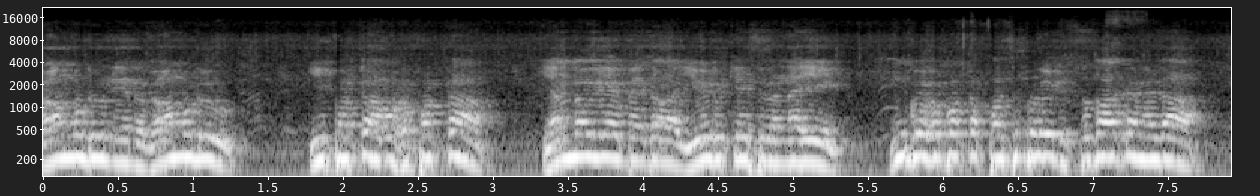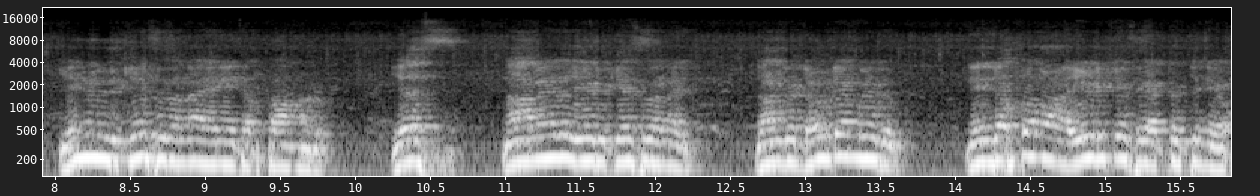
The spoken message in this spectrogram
రాముడు నేను రాముడు. ఈ పక్క ఒక పక్క ఎమ్మెల్యే మీద ఏడు కేసులు ఉన్నాయి. ఇంకొక పక్క పసుపురెడ్డి సుధాకర్ మీద ఎనిమిది కేసులు ఉన్నాయని చెప్తా ఉన్నాడు ఎస్. నా మీద ఏడు కేసులు ఉన్నాయి. దాంట్లో డౌట్ ఏం లేదు. నేను చెప్తాను ఆ ఏడు కేసులు ఎట్టొచ్చినాయో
